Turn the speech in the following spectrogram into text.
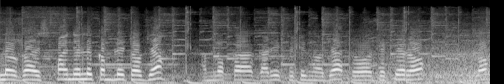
चलो गाइस फाइनली कंप्लीट हो गया। हम लोग का गाड़ी फिटिंग हो गया। तो देखते रहो। हम लोग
